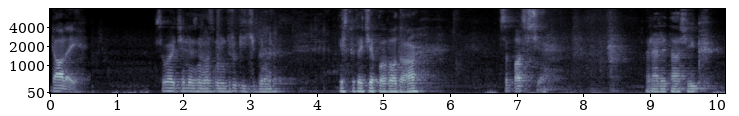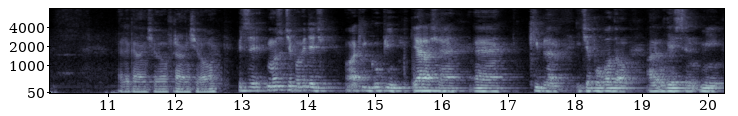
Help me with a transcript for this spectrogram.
dalej. Słuchajcie, znalazłem drugi kibel. Jest tutaj ciepła woda. Zobaczcie. Rarytasik. Elegancio, francio. Wiecie, możecie powiedzieć, o jaki głupi jara się e, kiblem i ciepłą wodą, ale uwierzcie mi,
